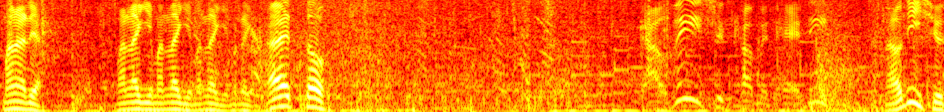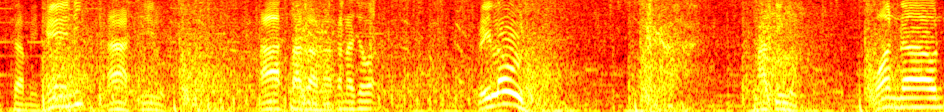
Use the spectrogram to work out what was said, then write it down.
Mana dia? Mana lagi? Mana lagi? Mana lagi? Mana lagi? Eh, itu. Now these should come in handy. Now this should come in handy. Ah, sini lu. Astaga, nggak kena coba. Reload. Mati lu. One down.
